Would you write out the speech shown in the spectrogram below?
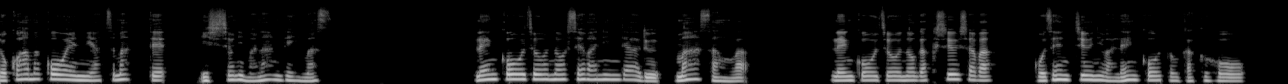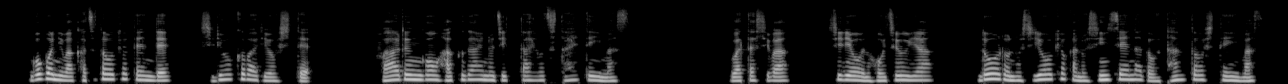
横浜公園に集まって一緒に学んでいます。連行場の世話人であるマーさんは、連行場の学習者は、午前中には連行と学法、午後には活動拠点で資料配りをして、ファールンゴン迫害の実態を伝えています。私は資料の補充や道路の使用許可の申請などを担当しています。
